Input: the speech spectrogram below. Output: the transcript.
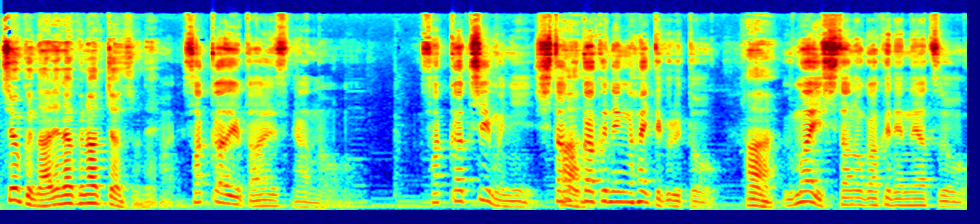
強くなれなくなっちゃうんですよね。はい。サッカーでいうとあれですねあのサッカーチームに下の学年が入ってくると、はい。うまい下の学年のやつを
